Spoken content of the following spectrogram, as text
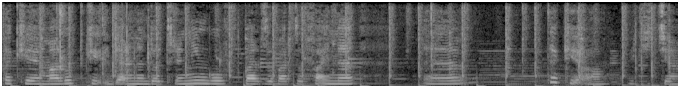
Takie malutkie, idealne do treningów, bardzo, bardzo fajne. Takie, o, widzicie,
